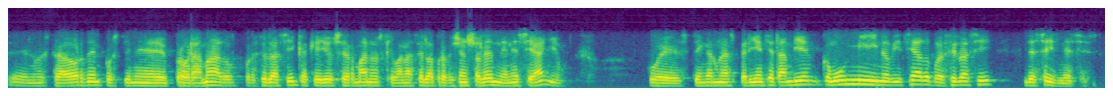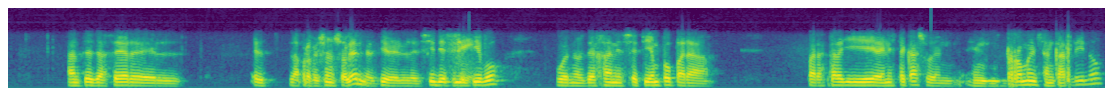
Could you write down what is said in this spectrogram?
eh, nuestra orden pues tiene programado, por decirlo así, que aquellos hermanos que van a hacer la profesión solemne en ese año pues tengan una experiencia también, como un mini noviciado, por decirlo así, de seis meses, antes de hacer el, el- la profesión solemne, es decir, el sí definitivo, pues nos dejan ese tiempo para, para estar allí, en este caso, en, en Roma, en San Carlino,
